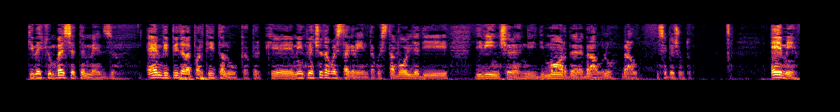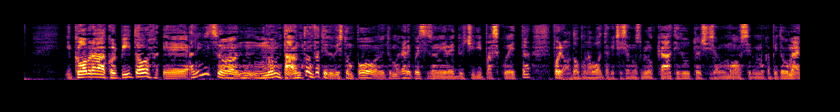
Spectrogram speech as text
ti becchi un bel e mezzo. MVP della partita Luca, perché mi è piaciuta questa grinta, questa voglia di, di vincere, di, di, mordere. Bravo Lu, bravo, mi sei piaciuto. Emi, il Cobra ha colpito, eh, all'inizio non tanto, infatti ho visto un po', ho detto magari questi sono i reduci di Pasquetta, poi no, dopo una volta che ci siamo sbloccati tutto, ci siamo mossi, abbiamo capito com'è,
